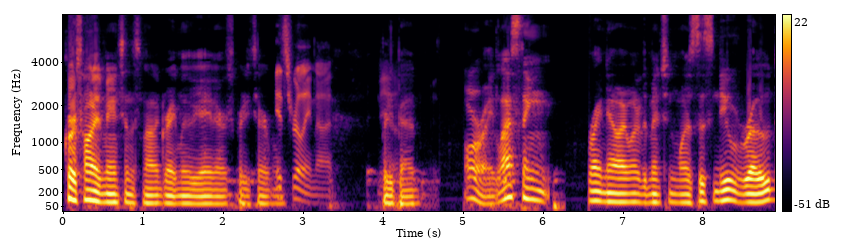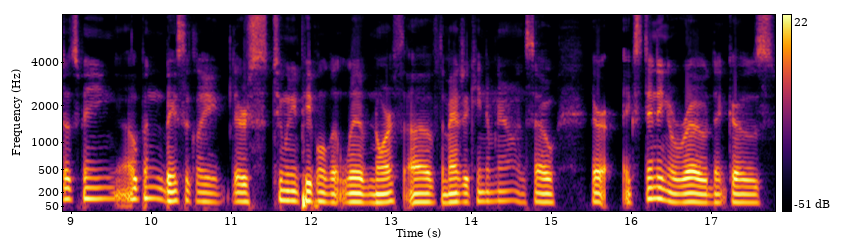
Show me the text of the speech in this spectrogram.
Of course, Haunted Mansion's not a great movie either. It's pretty terrible. It's really not. pretty Yeah. bad. All right. Last thing right now I wanted to mention was this new road that's being opened. Basically, there's too many people that live north of the Magic Kingdom now, and so they're extending a road that goes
